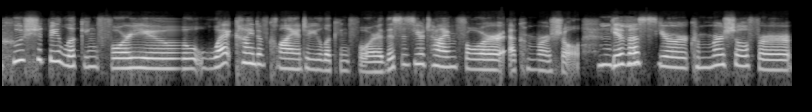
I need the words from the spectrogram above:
who should be looking for you? What kind of client are you looking for? This is your time for a commercial. Mm-hmm. Give us your commercial for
